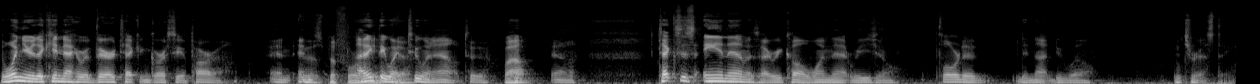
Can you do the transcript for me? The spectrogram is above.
The one year they came down here with Varitek and Garciaparra, and, and It was before I think me, they went yeah. two and out too. Wow. yeah. Texas A and M, as I recall, won that regional. Florida did not do well. Interesting.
